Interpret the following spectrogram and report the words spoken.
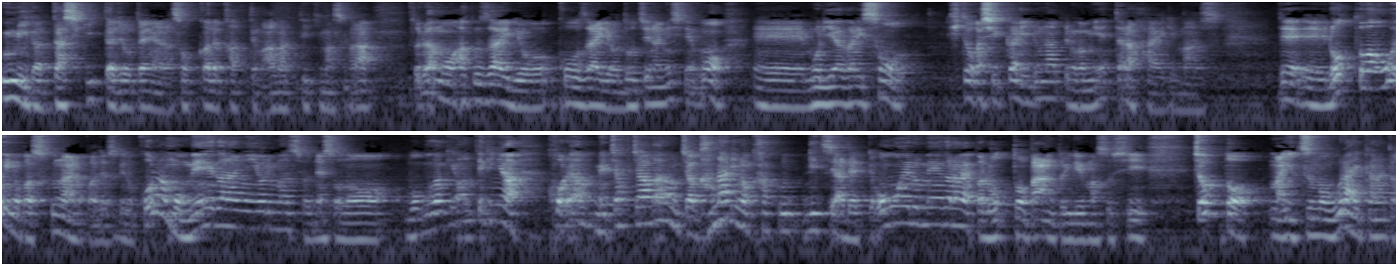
海が出し切った状態ならそこから買っても上がっていきますから、それはもう悪材料、好材料、どちらにしても、えー、盛り上がりそう人がしっかりいるなっていうのが見えたら入ります。で、えー、ロットは多いのか少ないのかですけど、これはもう銘柄によりますよね。その、僕が基本的には、これはめちゃくちゃ上がるんちゃう、かなりの確率やでって思える銘柄はやっぱロットをバンと入れますし、ちょっと、まあ、いつもぐらいかなと。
